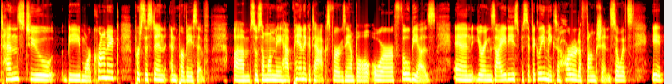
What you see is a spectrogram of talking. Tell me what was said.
tends to be more chronic, persistent, and pervasive. Um, so, someone may have panic attacks, for example, or phobias, and your anxiety specifically makes it harder to function. So, it's it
